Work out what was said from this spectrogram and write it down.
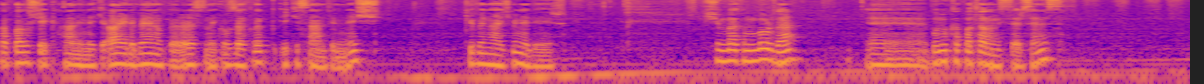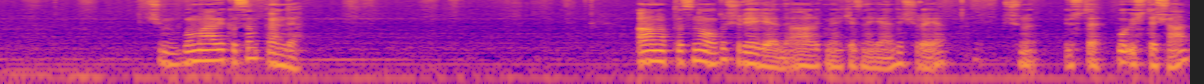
kapalı şekil halindeki A ile B noktaları arasındaki uzaklık 2 santimmiş. Küpün hacmi nedir? Şimdi bakın burada e, bunu kapatalım isterseniz. Şimdi bu mavi kısım önde. A noktası ne oldu? Şuraya geldi. Ağırlık merkezine geldi. Şuraya. Şunu üste. Bu üstte şu an.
